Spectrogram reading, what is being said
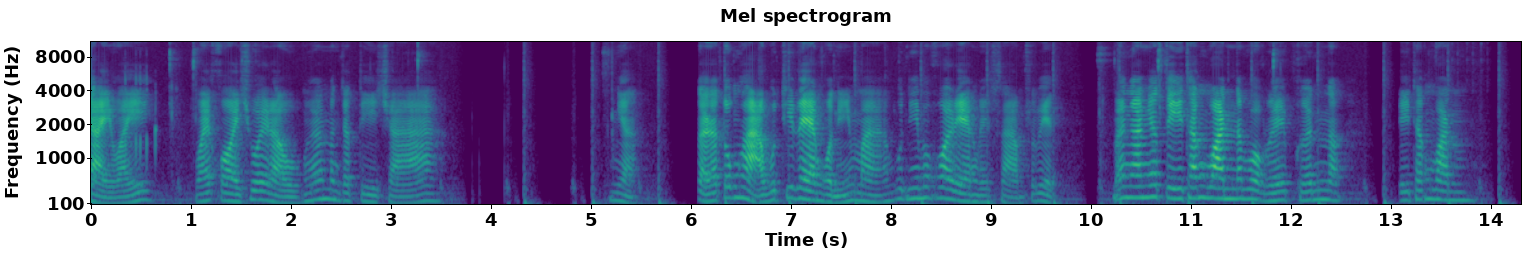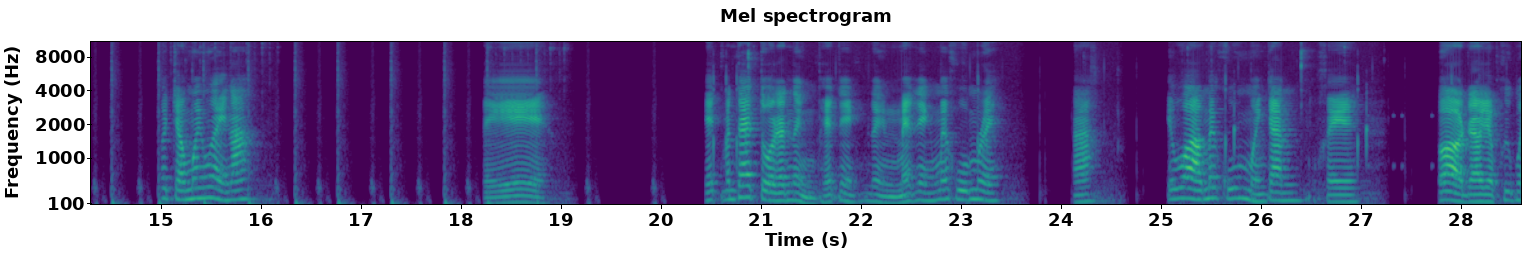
หญ่ ๆ ไว้ ไว้คอยช่วยเรางั้นมันจะตีช้า เนี่ย แต่เราต้องหาวุธที่แรงกว่านี้มาวุธนี้ไม่ค่อยแรงเลยสามสิบเอ็ดไม่งั้นก็ตีทั้งวันนะบอกเลยเพลินนะตีทั้งวัน ก็จะเมื่อยๆนะเตเพชรมันได้ตัวละหนึ่งเพชรเองหนึ่งเม็ดเองไม่คุ้มเลยนะที่ว่าไม่คุ้มเหมือนกันโอเค ก็เราอย่าเพิ่งไป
